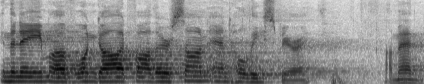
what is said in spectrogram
In the name of one God, Father, Son, and Holy Spirit. Amen.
